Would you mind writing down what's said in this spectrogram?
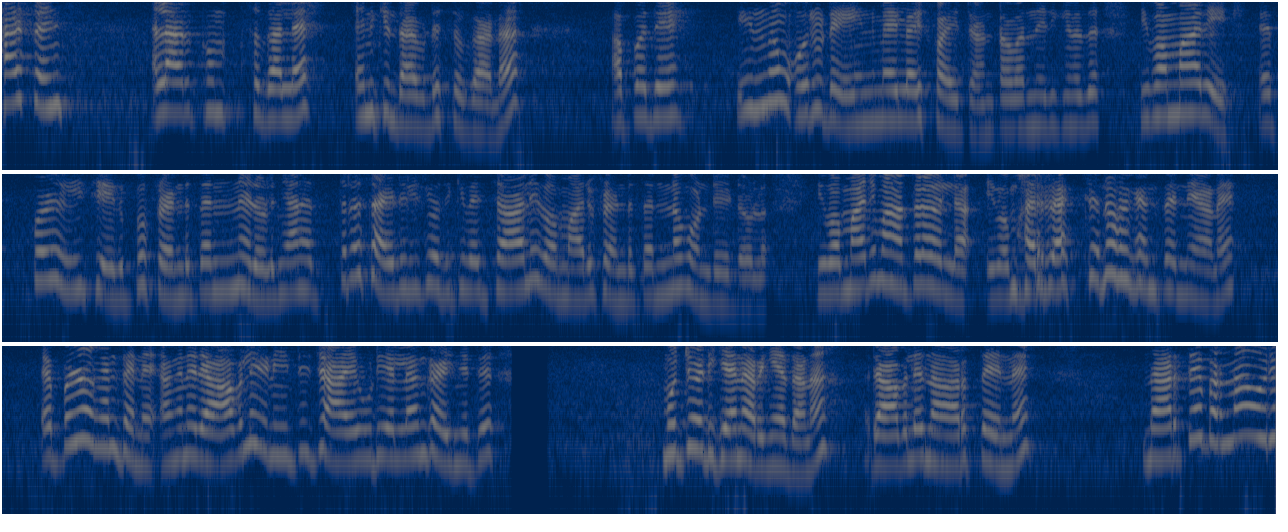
ഹായ് ഫ്രണ്ട്സ് എല്ലാവർക്കും സുഖമല്ലേ എനിക്കെന്താ ഇവിടെ സുഖമാണ് അപ്പോൾ അതെ ഇന്നും ഒരു ഡേ ഇൻ മൈ ലൈഫായിട്ടാണ് കേട്ടോ വന്നിരിക്കുന്നത്. ഇവന്മാരെ എപ്പോഴും ഈ ചെരുപ്പ് ഫ്രണ്ട് തന്നെ ഇടുള്ളൂ. ഞാൻ എത്ര സൈഡിലേക്ക് ഒതുക്കി വെച്ചാലും ഇവന്മാർ ഫ്രണ്ട് തന്നെ കൊണ്ടിടുള്ളൂ ഇവന്മാർ മാത്രമല്ല ഇവന്മാരുടെ അച്ഛനും അങ്ങനെ തന്നെയാണ്. എപ്പോഴും അങ്ങനെ തന്നെ. അങ്ങനെ രാവിലെ എണീറ്റ് ചായ കൂടിയെല്ലാം കഴിഞ്ഞിട്ട് മുറ്റമടിക്കാൻ ഇറങ്ങിയതാണ്. രാവിലെ നേരത്തെ തന്നെ നേരത്തെ പറഞ്ഞാൽ ഒരു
